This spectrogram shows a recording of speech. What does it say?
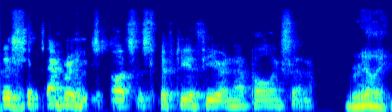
This September, he starts his 50th year in that bowling center. Really?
